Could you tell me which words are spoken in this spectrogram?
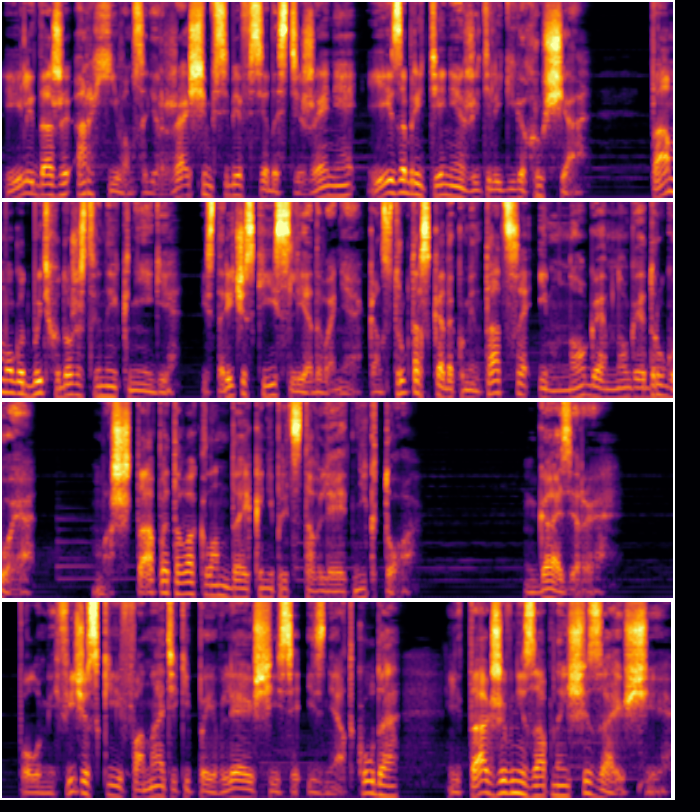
или даже архивом, содержащим в себе все достижения и изобретения жителей Гигахруща. Там могут быть художественные книги, исторические исследования, конструкторская документация и многое-многое другое. Масштаб этого клондайка не представляет никто. Газеры. Полумифические фанатики, появляющиеся из ниоткуда и также внезапно исчезающие.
